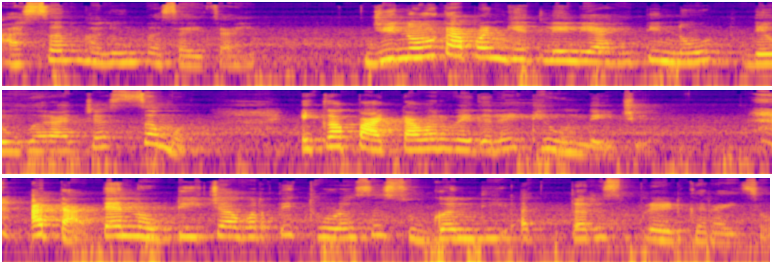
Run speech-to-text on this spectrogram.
आसन घालून बसायचं आहे. जी नोट आपण घेतलेली आहे ती नोट देवघराच्या समोर एका पाटावर वगैरे ठेवून द्यायची. आता त्या नोटीच्यावरती थोडंसं सुगंधी अत्तर स्प्रेड करायचं.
